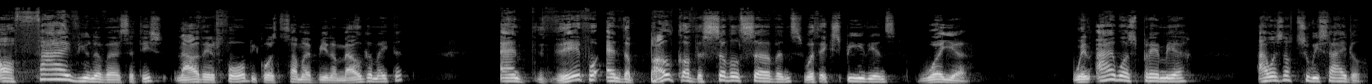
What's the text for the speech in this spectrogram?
of five universities, now there are four because some have been amalgamated, and therefore, and the bulk of the civil servants with experience were here. When I was premier, I was not suicidal.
